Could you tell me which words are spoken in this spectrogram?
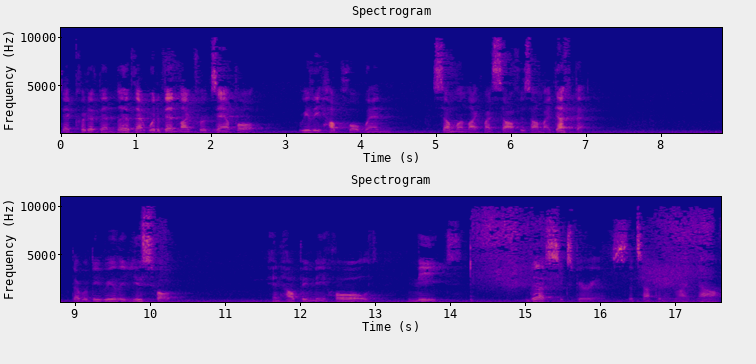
that could have been lived? That would have been like, for example, really helpful when someone like myself is on my deathbed. That would be really useful in helping me hold, meet this experience that's happening right now,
